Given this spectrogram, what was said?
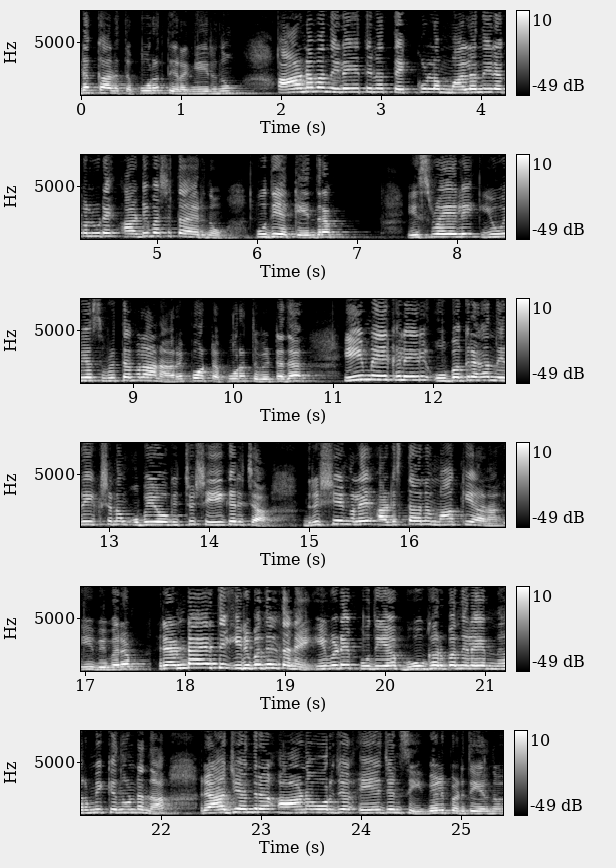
ഇടക്കാലത്ത് പുറത്തിറങ്ങിയിരുന്നു. ആണവ നിലയത്തിന് തെക്കുള്ള മലനിരകളുടെ അടിവശത്തായിരുന്നു പുതിയ കേന്ദ്രം. ഇസ്രയേലി യു എസ് വൃത്തങ്ങളാണ് റിപ്പോർട്ട് പുറത്തുവിട്ടത്. ഈ മേഖലയിൽ ഉപഗ്രഹ നിരീക്ഷണം ഉപയോഗിച്ച് ശേഖരിച്ച ദൃശ്യങ്ങളെ അടിസ്ഥാനമാക്കിയാണ് ഈ വിവരം. രണ്ടായിരത്തി ഇരുപതിൽ തന്നെ ഇവിടെ പുതിയ ഭൂഗർഭ നിലയം നിർമ്മിക്കുന്നുണ്ടെന്ന് രാജ്യാന്തര ആണവോർജ ഏജൻസി വെളിപ്പെടുത്തിയിരുന്നു.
